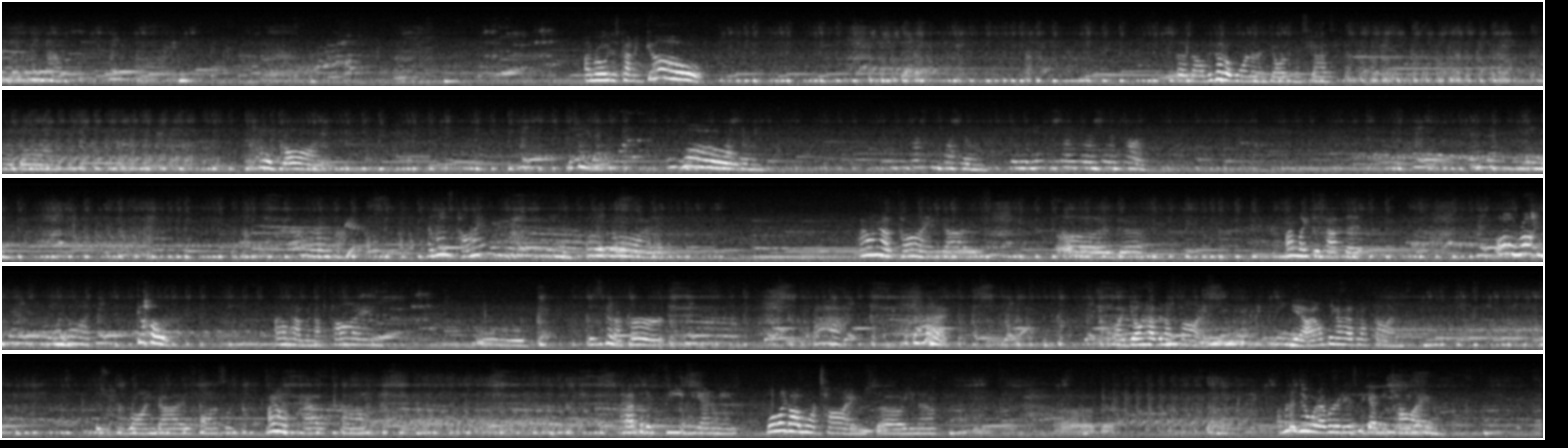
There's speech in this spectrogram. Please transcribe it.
I'm really just kind of go. Got a Warner in darkness, guys. Oh god. Oh god. Whoa! To. Oh, run! Oh my god. Go! I don't have enough time. Ooh. This is gonna hurt. Ah. What the heck? Oh, I don't have enough time. Yeah, I don't think I have enough time. Just run, guys, honestly. I don't have time. I have to defeat the enemies. Well, I got more time, so, you know. Okay. I'm gonna do whatever it is to get me time.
